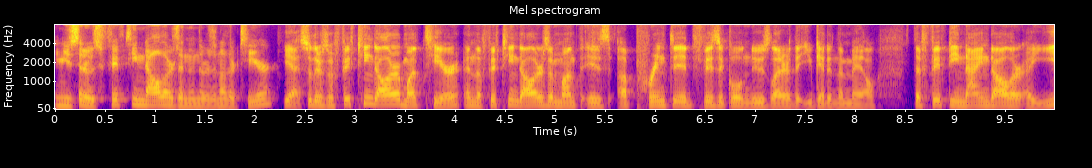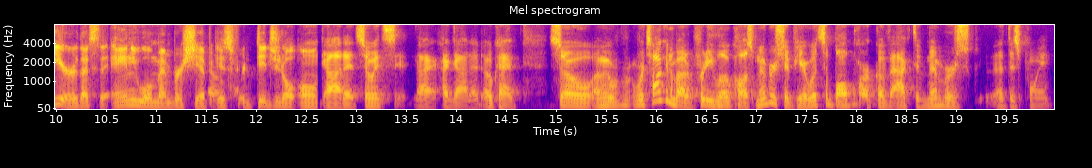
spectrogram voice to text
And you said it was $15 and then there was another tier? Yeah, so there's a $15 a month tier, and the $15 a month is a printed physical newsletter that you get in the mail. The $59 a year, that's the annual membership, okay. is for digital only. Got it. So it's, I, I got it. Okay. So, I mean, we're, talking about a pretty low cost membership here. What's the mm-hmm. ballpark of active members at this point?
